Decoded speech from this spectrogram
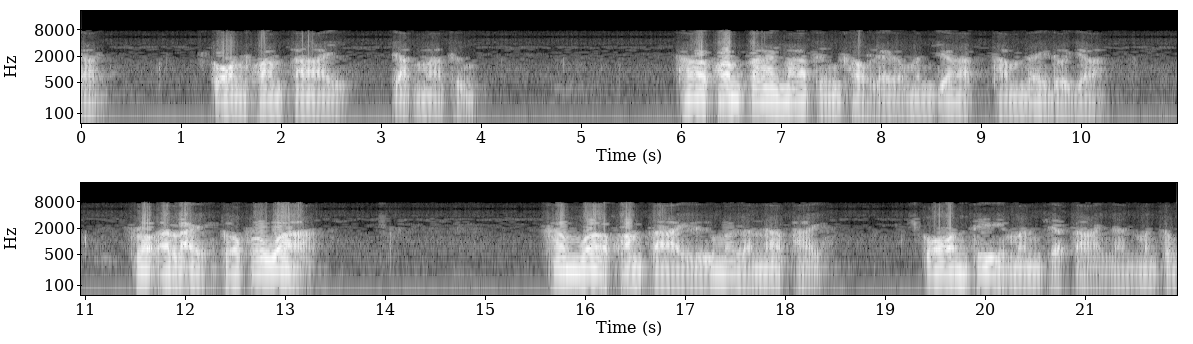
ได้ ก่อนความตายจะมาถึง ถ้าความตายมาถึงเข้าแล้วมันยากทำได้โดยยาก เพราะอะไรก็เพราะว่าคำว่าความตายหรือมรณะภัย ก่อนที่มันจะตายนั้น มันต้อง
